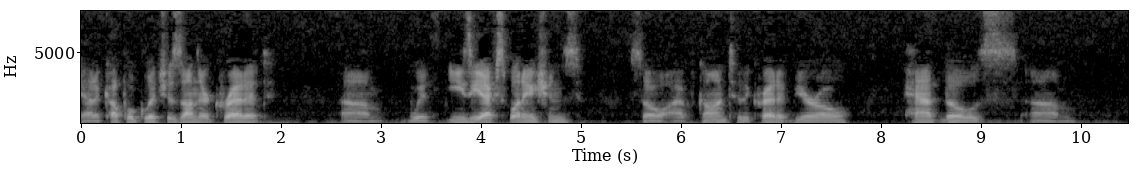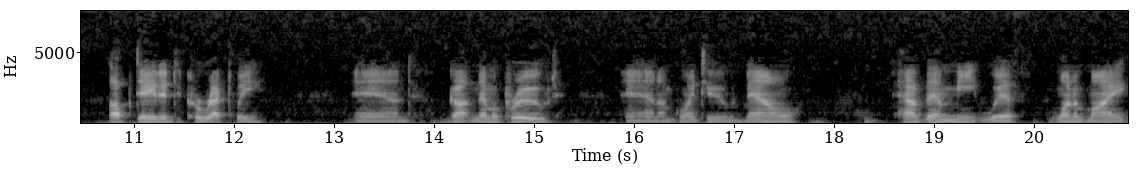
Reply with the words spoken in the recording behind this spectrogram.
They had a couple glitches on their credit um, with easy explanations. So I've gone to the credit bureau, had those um, updated correctly, and gotten them approved. And I'm going to now have them meet with one of my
